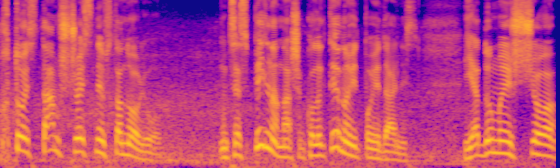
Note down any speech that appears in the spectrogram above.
хтось там щось не встановлював? Ну, Це спільна наша колективна відповідальність. Я думаю, що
